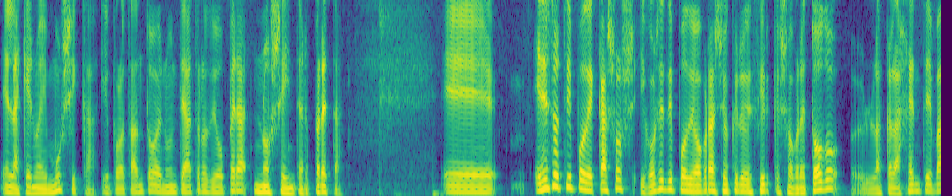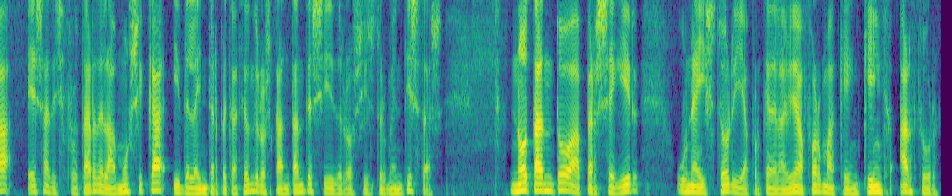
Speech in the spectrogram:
en la que no hay música y por lo tanto en un teatro de ópera no se interpreta. Eh, en este tipo de casos y con este tipo de obras yo quiero decir que sobre todo lo que la gente va es a disfrutar de la música y de la interpretación de los cantantes y de los instrumentistas. No tanto a perseguir una historia, porque de la misma forma que en King Arthur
